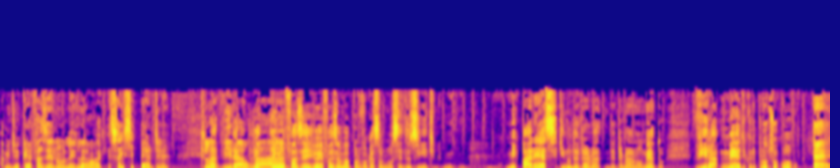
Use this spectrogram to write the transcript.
à medida que eu ia fazendo leilão, isso aí se perde, né? Aquilo lá vira Eu- uma. Eu, eu ia fazer, eu ia fazer uma provocação com você, dizer o seguinte: me parece que num determinado, momento vira médico de pronto-socorro. É,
